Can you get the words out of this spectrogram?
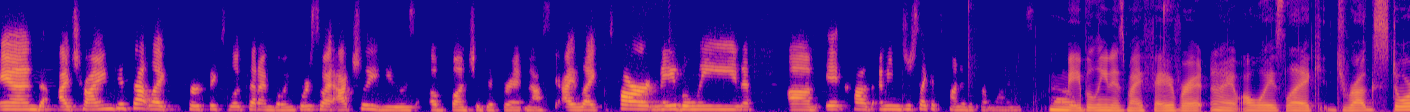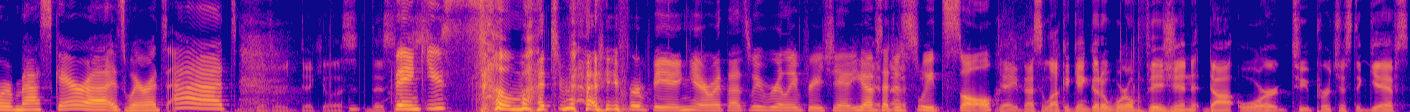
and I try and get that like perfect look that I'm going for. So I actually use a bunch of different mascara. I like Tarte, Maybelline, um, it caused, I mean, just like a ton of different ones. So. Maybelline is my favorite. And I'm always like, drugstore mascara is where it's at. You are ridiculous. This Thank is... you so much, Maddie, for being here with us. We really appreciate it. You yeah, have such Madison. a sweet soul. Hey, best of luck again. Go to worldvision.org to purchase the gifts.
